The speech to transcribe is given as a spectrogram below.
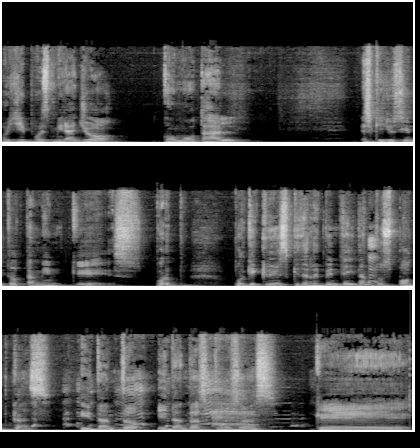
Oye, pues mira, yo como tal es que yo siento también que es... Por, ¿Por qué crees que de repente hay tantos podcasts y, tanto, y tantas cosas que,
